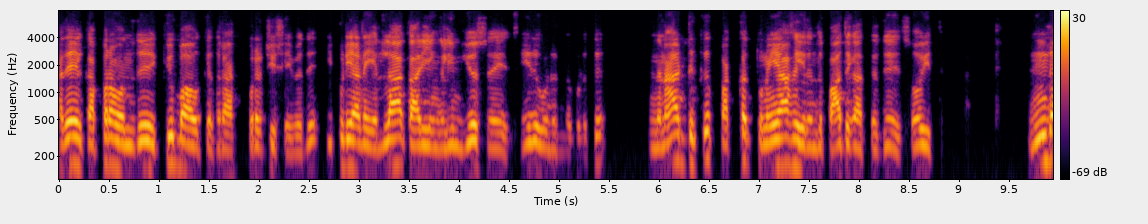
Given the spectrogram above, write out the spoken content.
அதேக்கப்புறம் வந்து கியூபாவுக்கு எதிராக புரட்சி செய்வது இப்படியான எல்லா காரியங்களையும் யூஎஸ் செய்து கொண்டிருந்த கொடுத்து இந்த நாட்டுக்கு பக்க துணையாக இருந்து பாதுகாத்தது சோவியத். இந்த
